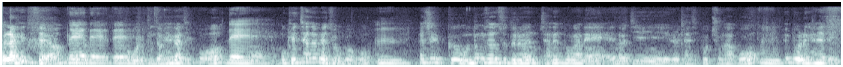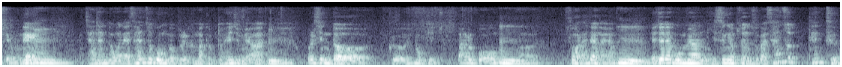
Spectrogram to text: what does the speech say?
연락해 주세요 네, 그래서 네, 네. 분석해가지고 네. 어, 뭐 괜찮으면 좋은 거고 음. 사실 그 운동 선수들은 자는 동안에 에너지를 다시 보충하고 음. 회복을 해야 되기 때문에 음. 자는 동안에 산소 공급을 그만큼 더 해주면 음. 훨씬 더 그 회복이 빠르고 음. 어, 수월하잖아요. 음. 예전에 보면 이승엽 선수가 산소 텐트,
